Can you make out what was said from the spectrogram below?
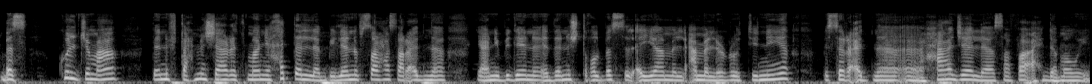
بس كل جمعة نفتح من شهر 8 حتى نلبي لأنه بصراحة صار عندنا يعني بدينا إذا نشتغل بس الأيام العمل الروتينية بصير عندنا آه، حاجة لصفائح دموية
